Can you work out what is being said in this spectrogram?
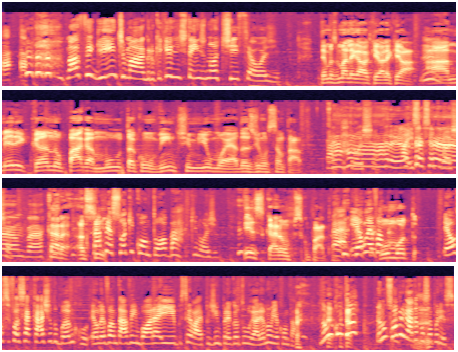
Mas seguinte, Magro, o que, que a gente tem de notícia hoje? Temos uma legal aqui, olha aqui, ó. Hum. Americano paga multa com 20 mil moedas de um centavo. Ah, que trouxa. Caramba. Ah, isso é ser trouxa. Caramba. Cara, Pra assim, pessoa que contou, bah, que nojo. esse cara é um psicopata. É, eu levantava. Um moto... Eu, se fosse a caixa do banco, eu levantava e ia embora e, sei lá, pedir emprego em outro lugar. Eu não ia contar. Não ia contar. Eu não sou obrigada a passar por isso.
